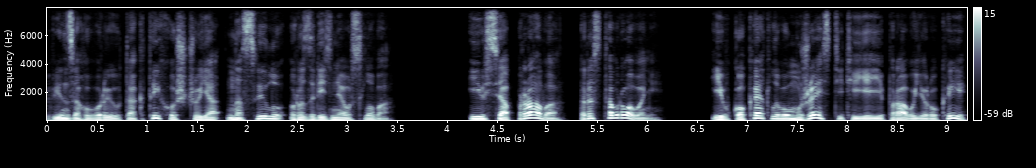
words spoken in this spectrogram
Він заговорив так тихо, що я на силу розрізняв слова. І вся права реставровані, і в кокетливому жесті тієї правої руки,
